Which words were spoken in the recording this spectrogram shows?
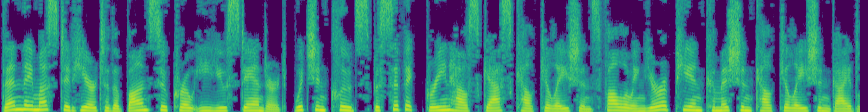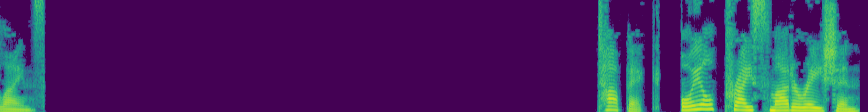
then they must adhere to the Bonsucro EU standard, which includes specific greenhouse gas calculations following European Commission calculation guidelines. Topic: Oil price moderation.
